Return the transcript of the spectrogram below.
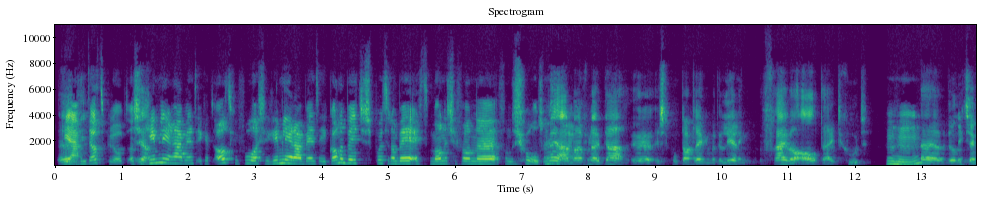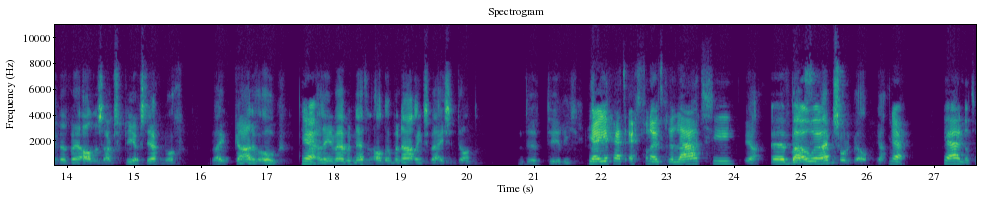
Eh, ja, die- dat klopt. Als je Ja. gymleraar bent, ik heb altijd het gevoel, als je gymleraar bent en je kan een beetje sporten, dan ben je echt het mannetje van, van de school. Zeg nou ja, maar. maar vanuit daar is de contactlegging met de leerling vrijwel altijd goed. Eh wil niet zeggen dat wij alles accepteren. Sterker nog, wij kaderen ook. ja. Alleen we hebben net een andere benaderingswijze dan de theorie. ja, je gaat echt vanuit relatie Ja, eh, Nou, voor bouwen. mij persoonlijk wel. Ja. Ja, ja en dat,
